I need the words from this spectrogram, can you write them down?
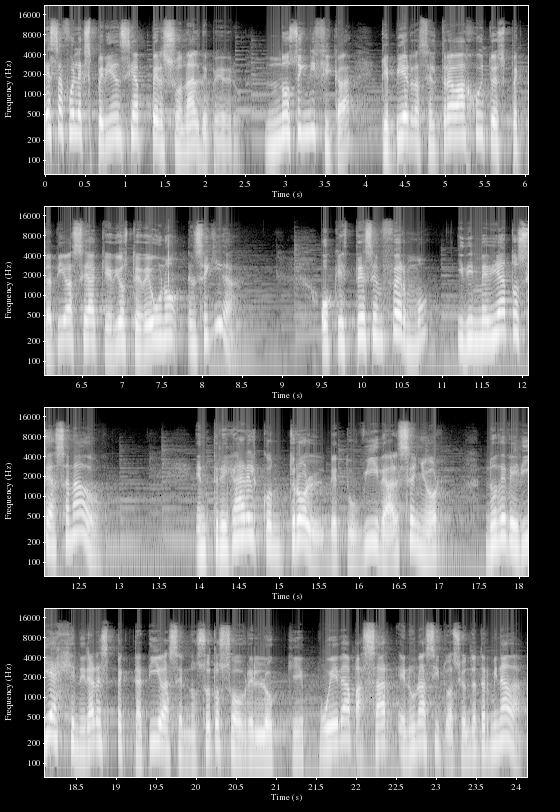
Esa fue la experiencia personal de Pedro. No significa que pierdas el trabajo y tu expectativa sea que Dios te dé uno enseguida. O que estés enfermo y de inmediato seas sanado. Entregar el control de tu vida al Señor no debería generar expectativas en nosotros sobre lo que pueda pasar en una situación determinada,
